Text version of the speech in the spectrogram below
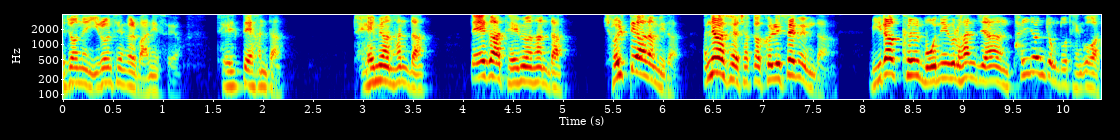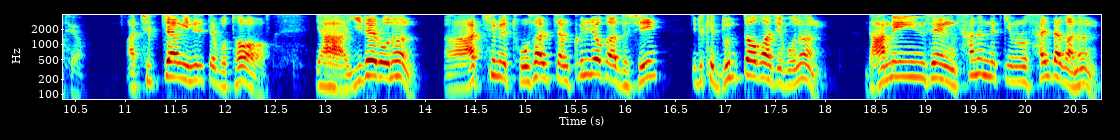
예전에 이런 생각을 많이 했어요. 될 때 한다. 되면 한다. 때가 되면 한다. 절대 안 합니다. 안녕하세요. 작가 글리쌤입니다. miracle morning을 한 지 한 8년 정도 된 것 같아요. 아, 직장인일 때부터, 야, 이대로는 아, 아침에 도살장 끌려가듯이 이렇게 눈 떠가지고는 남의 인생 사는 느낌으로 살다가는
